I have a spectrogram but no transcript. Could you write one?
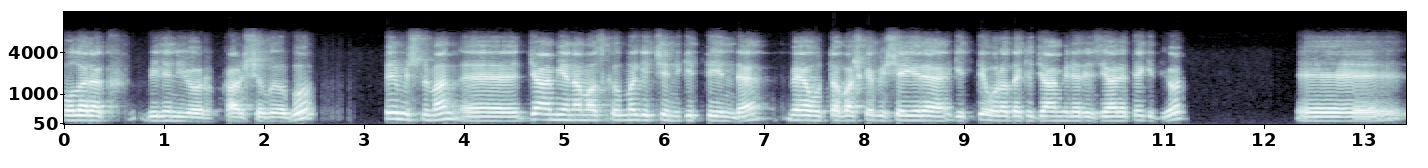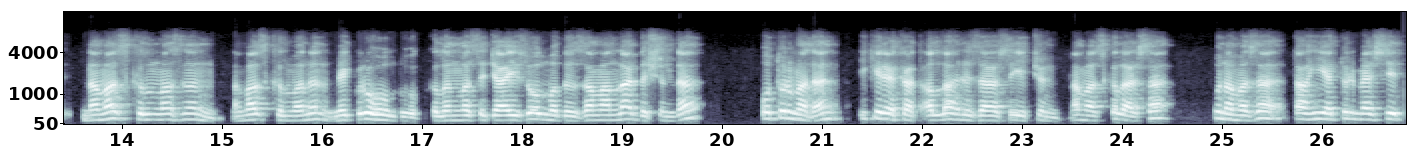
olarak biliniyor karşılığı bu. Bir Müslüman e, camiye namaz kılmak için gittiğinde veyahut da başka bir şehire gitti, oradaki camileri ziyarete gidiyor. e, namaz kılmasının, namaz kılmanın mekruh olduğu, kılınması caiz olmadığı zamanlar dışında oturmadan iki rekat Allah rızası için namaz kılarsa bu namaza tahiyyetül mescid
